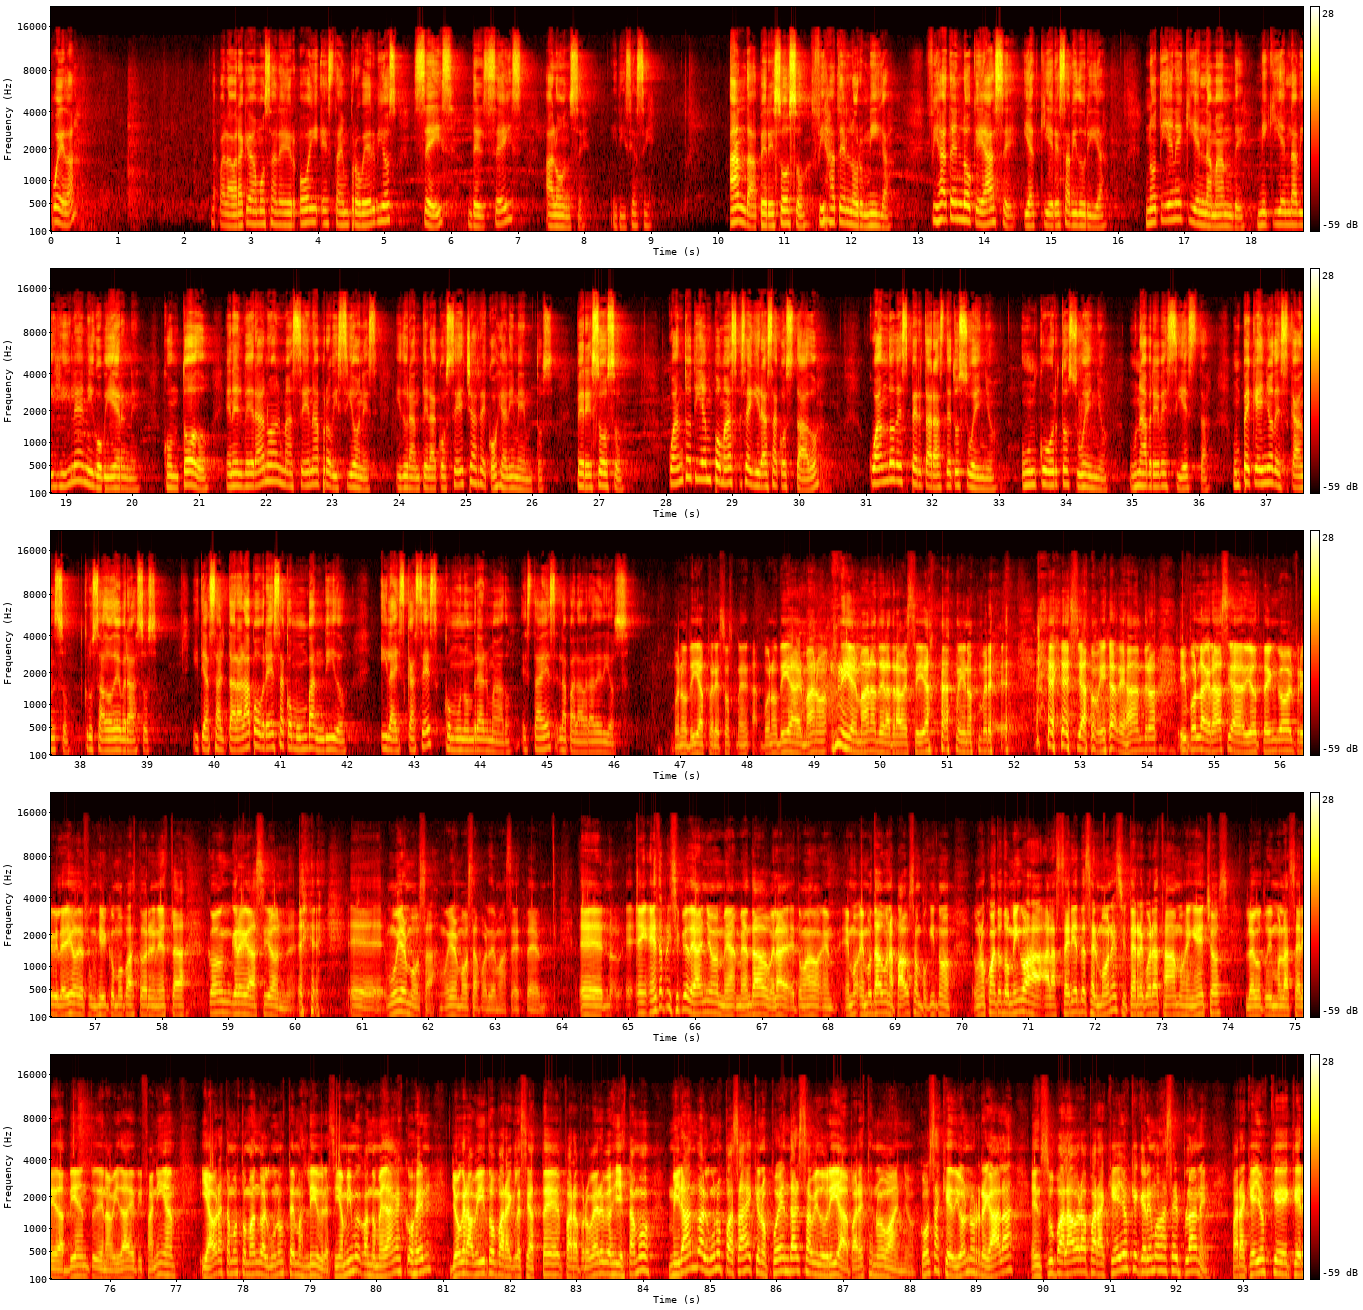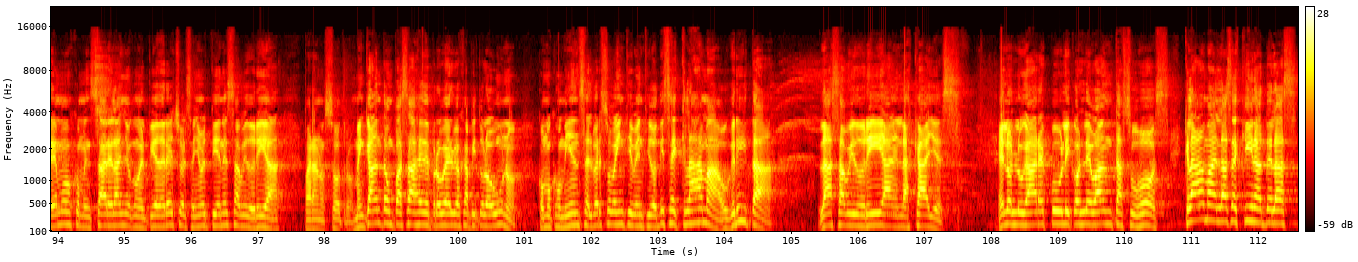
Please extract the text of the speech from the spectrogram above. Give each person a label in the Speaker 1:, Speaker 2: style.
Speaker 1: pueda. La palabra que vamos a leer hoy está en Proverbios 6, del 6 al 11. Y dice así. Anda, perezoso, fíjate en la hormiga, fíjate en lo que hace y adquiere sabiduría. No tiene quien la mande, ni quien la vigile ni gobierne. Con todo, en el verano almacena provisiones y durante la cosecha recoge alimentos. Perezoso, ¿cuánto tiempo más seguirás acostado? ¿Cuándo despertarás de tu sueño? Un corto sueño, una breve siesta, un pequeño descanso cruzado de brazos. Y te asaltará la pobreza como un bandido y la escasez como un hombre armado. Esta es la palabra de Dios.
Speaker 2: Buenos días, perezosos. Buenos días, hermanos y hermanas de la travesía. Mi nombre es Yamir Alejandro y por la gracia de Dios tengo el privilegio de fungir como pastor en esta congregación. Eh, muy hermosa, muy hermosa por demás. Este, eh, en este principio de año me, han dado, ¿verdad? He tomado, hemos, dado una pausa un poquito, unos cuantos domingos a, a las series de sermones. Si usted recuerda, estábamos en Hechos luego tuvimos la serie de Adviento y de Navidad de Epifanía, y ahora estamos tomando algunos temas libres. Y a mí cuando me dan a escoger, yo gravito para Eclesiastés, para Proverbios, y estamos mirando algunos pasajes que nos pueden dar sabiduría para este nuevo año, cosas que Dios nos regala en su palabra para aquellos que queremos hacer planes, para aquellos que queremos comenzar el año con el pie derecho, el Señor tiene sabiduría para nosotros. Me encanta un pasaje de Proverbios capítulo 1 como comienza el verso 20 y 22, dice, clama o grita la sabiduría en las calles. En los lugares públicos levanta su voz. Clama en las esquinas de las,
